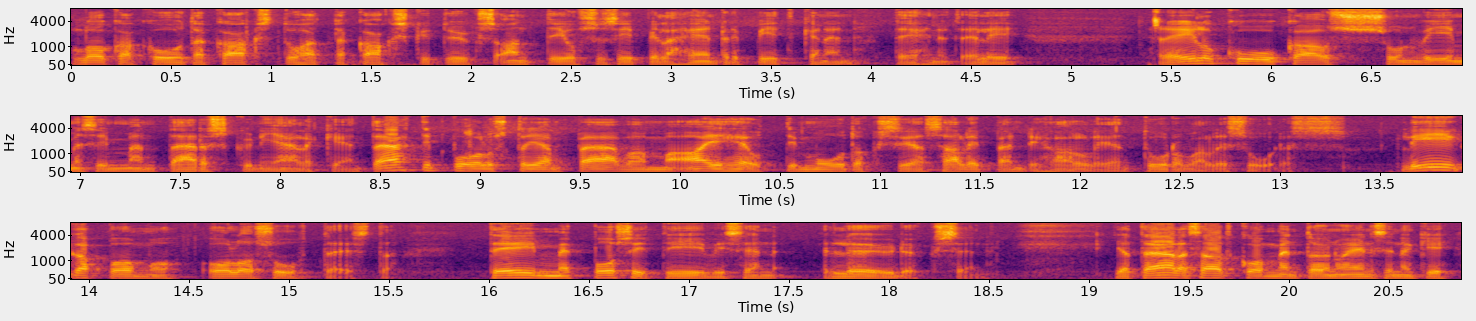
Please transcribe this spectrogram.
lokakuuta 2021 Antti Jussi Sipilä, Henri Pitkänen tehnyt, eli reilu kuukaus sun viimeisimmän tärskyn jälkeen. Tähtipuolustajan päävamma aiheutti muutoksia salibändihallien turvallisuudessa. Liigapomo olosuhteista. Teimme positiivisen löydöksen. Ja täällä sä oot kommentoinut ensinnäkin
